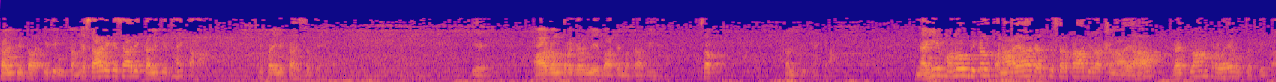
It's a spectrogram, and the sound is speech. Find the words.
कल्पिता इति उत्तम। ये सारे के सारे कल्पित हैं कहा। ये पहले कह चुके हैं। ये आगम प्रकरण में ये बातें बता दी है। सब कल्पित है कहा। नहीं मनोविकल्पनाया रज्जु सर्पादि लक्षण आया रज्वान प्रलय उत्पत्ति का।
